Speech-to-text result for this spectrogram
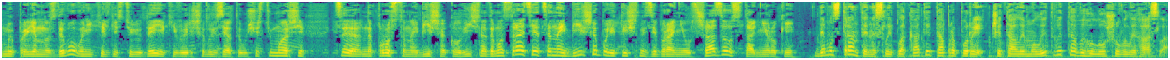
Ми приємно здивовані кількістю людей, які вирішили взяти участь у марші. Це не просто найбільша екологічна демонстрація, це найбільше політичне зібрання у США за останні роки. Демонстранти несли плакати та прапори, читали молитви та виголошували гасла.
